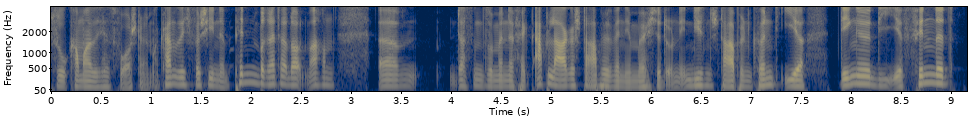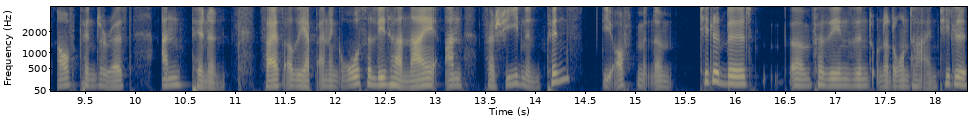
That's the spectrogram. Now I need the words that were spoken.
So kann man sich das vorstellen. Man kann sich verschiedene Pinbretter dort machen. Ähm, das sind so im Endeffekt Ablagestapel, wenn ihr möchtet. Und in diesen Stapeln könnt ihr Dinge, die ihr findet auf Pinterest, anpinnen. Das heißt also, ihr habt eine große Litanei an verschiedenen Pins, die oft mit einem Titelbild äh, versehen sind und darunter einen Titel.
